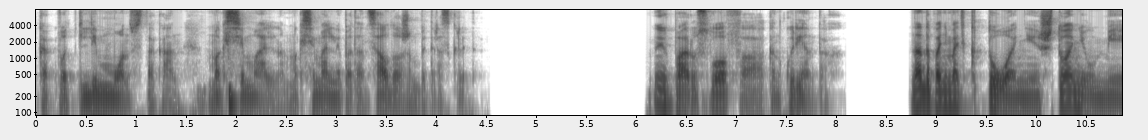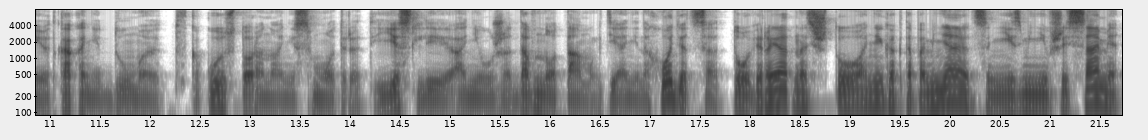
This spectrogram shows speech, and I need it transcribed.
как вот лимон в стакан максимально. Максимальный потенциал должен быть раскрыт. Ну и пару слов о конкурентах. Надо понимать, кто они, что они умеют, как они думают, в какую сторону они смотрят. Если они уже давно там, где они находятся, то вероятность, что они как-то поменяются, не изменившись сами,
